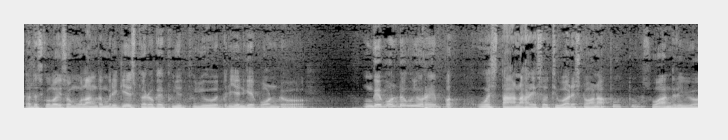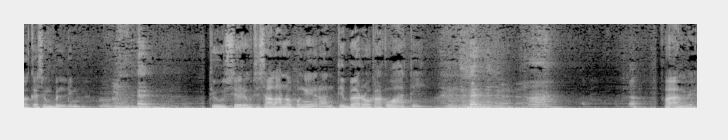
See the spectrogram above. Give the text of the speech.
Kados kula iso mulang teng mriki wis baru kayak buyut-buyut riyen nggih pondok. Nggih pondok yo repot. Wis tanah iso diwarisno anak putu, suandri yo akeh sing beling. Diusir disalahno pangeran, dibarokah kuwati. Paham ya?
